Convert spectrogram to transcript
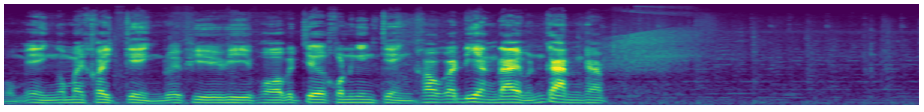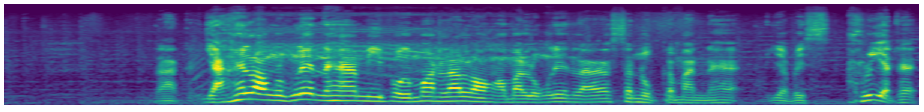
ผมเองก็ไม่ค่อยเก่งด้วย PVP พอไปเจอคนเก่งๆเข้าก็เดี้ยงได้เหมือนกันครับอยากให้ลองลงเล่นนะฮะ มีโปเกมอนแล้วลองเอามาลงเล่นแล้วสนุกกับมันนะฮะ อย่าไปเครียดฮะ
